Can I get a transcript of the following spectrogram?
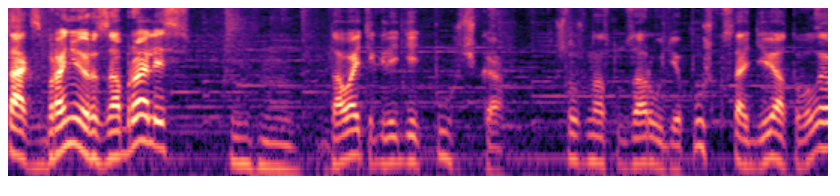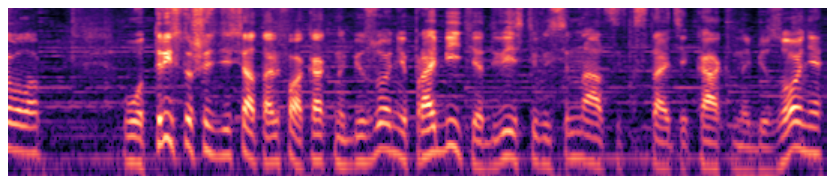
Так, с броней разобрались. Давайте глядеть пушечка. Что же у нас тут за орудие? Пушка, кстати, 9 левела. Вот, 360 альфа, как на Бизоне. Пробитие 218, кстати, как на Бизоне.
